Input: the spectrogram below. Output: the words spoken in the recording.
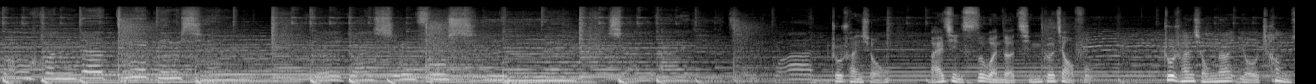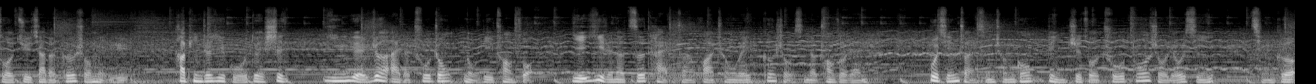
黄昏的地平线，割断幸福喜悦，相爱已经幻灭。周传雄，白净斯文的情歌教父。周传雄呢，有唱作俱佳的歌手美誉。他凭着一股对世音乐热爱的初衷，努力创作，以艺人的姿态转化成为歌手型的创作人。不仅转型成功，并制作出多首流行情歌，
